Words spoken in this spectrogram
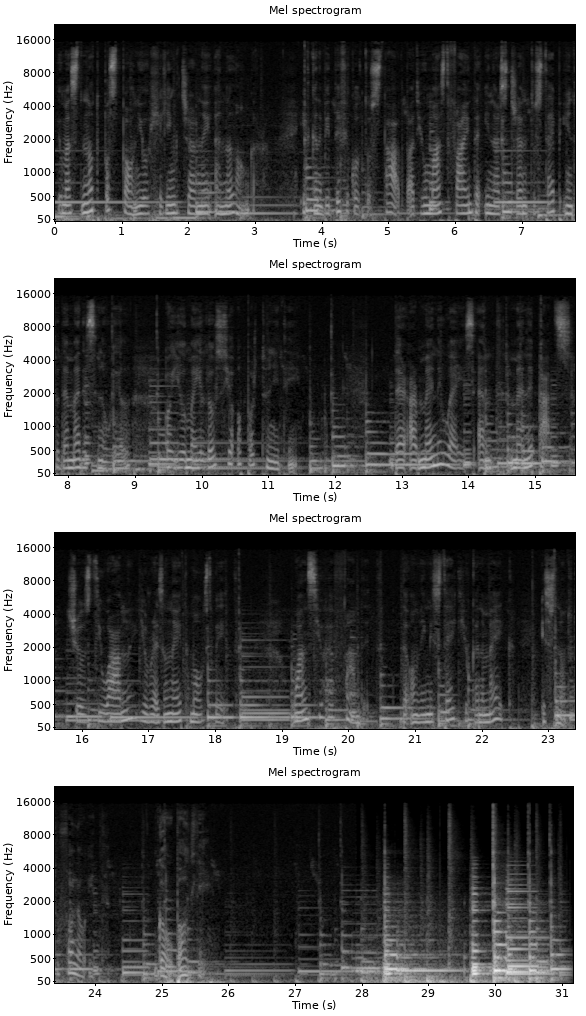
You must not postpone your healing journey any longer. It can be difficult to start, but you must find the inner strength to step into the medicine wheel, or you may lose your opportunity. There are many ways and many paths. Choose the one you resonate most with. Once you have found it, mistake you can make is not to follow it. Go boldly.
